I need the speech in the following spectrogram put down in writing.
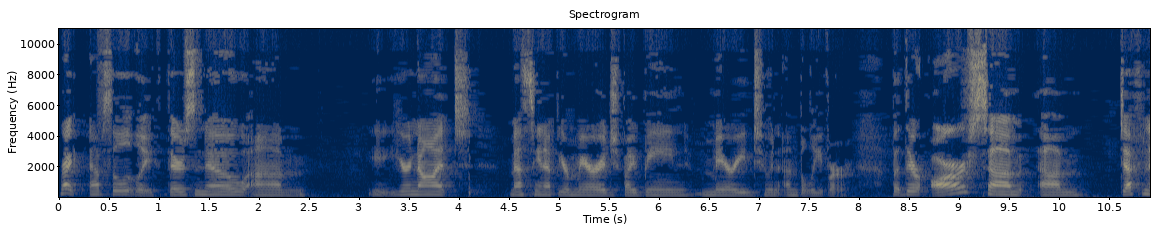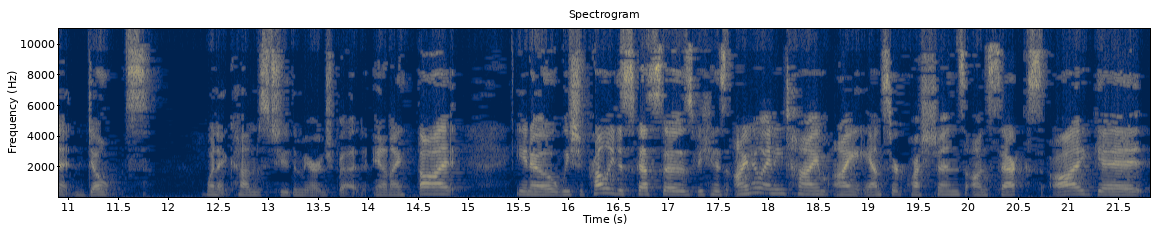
Right, absolutely. There's no, um, you're not messing up your marriage by being married to an unbeliever. But there are some um, definite don'ts when it comes to the marriage bed. And I thought, you know, we should probably discuss those because I know anytime I answer questions on sex, I get.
